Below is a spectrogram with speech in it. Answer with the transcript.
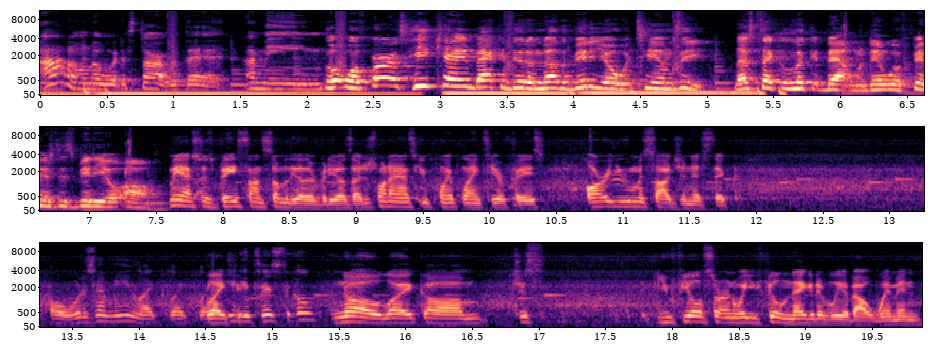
I don't know where to start with that. I mean... Well, first, he came back and did another video with TMZ. Let's take a look at that one, then we'll finish this video off. Let me ask just based on some of the other videos, I just want to ask you point blank to your face, are you misogynistic? Oh, what does that mean? Like, like, like, like egotistical? No, like, um, just, you feel a certain way, you feel negatively about women,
